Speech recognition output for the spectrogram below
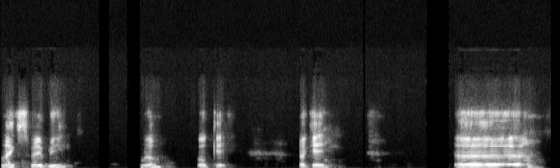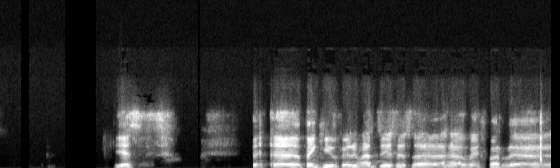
Next, maybe. No. Okay. Okay. Uh, yes. Uh, thank you very much. This is, uh, however, uh,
